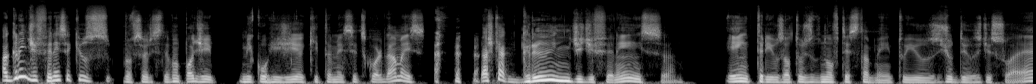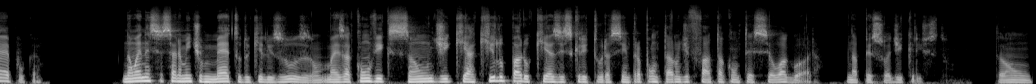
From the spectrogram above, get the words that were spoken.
a grande diferença é que os. professor Estevão pode me corrigir aqui também se discordar, mas eu acho que a grande diferença entre os autores do Novo Testamento e os judeus de sua época não é necessariamente o método que eles usam, mas a convicção de que aquilo para o que as escrituras sempre apontaram de fato aconteceu agora, na pessoa de Cristo. Então,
